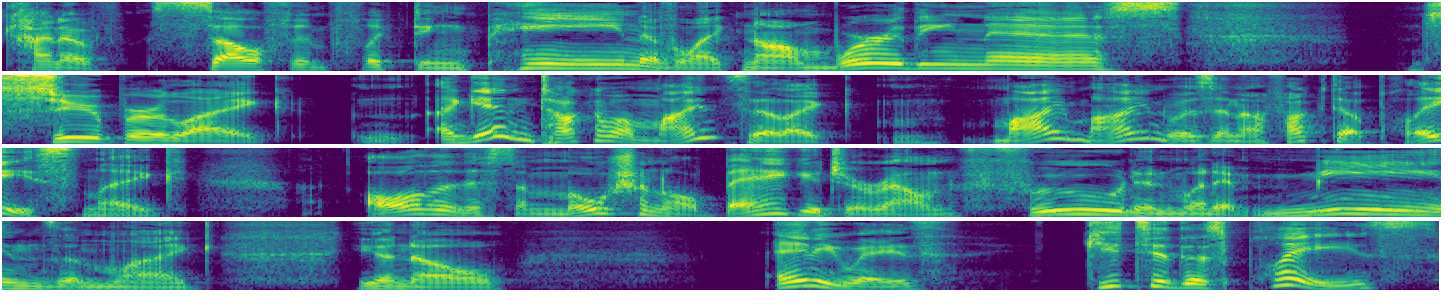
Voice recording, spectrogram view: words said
kind of self inflicting pain of like non worthiness, super like, again, talking about mindset, like my mind was in a fucked up place. Like, all of this emotional baggage around food and what it means, and like, you know, anyways, get to this place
